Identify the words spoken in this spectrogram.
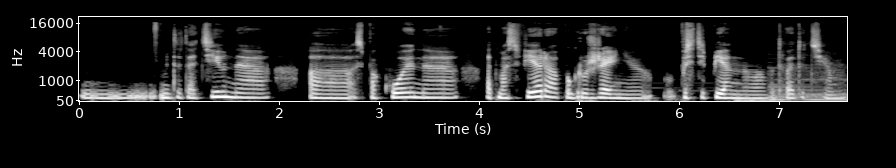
медитативная а, спокойная атмосфера погружения постепенного вот в эту тему.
